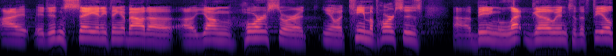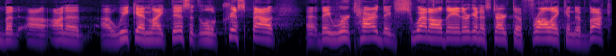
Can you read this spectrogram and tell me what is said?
I, it didn't say anything about a, a young horse or a, you know, a team of horses uh, being let go into the field, but uh, on a, a, weekend like this, it's a little crisp out. Uh, they worked hard, they've sweat all day, they're going to start to frolic and to buck.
